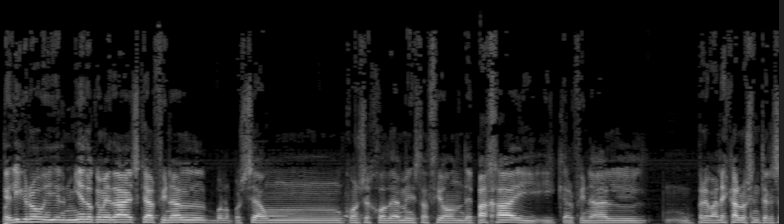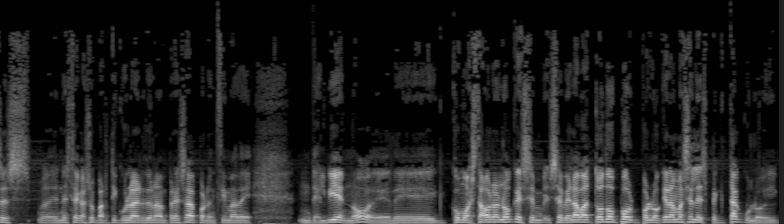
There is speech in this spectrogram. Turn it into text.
peligro y el miedo que me da es que al final, bueno, pues sea un consejo de administración de paja y, que al final prevalezcan los intereses, en este caso particulares de una empresa por encima de, del bien, ¿no? De, como hasta ahora, ¿no? Que se, velaba todo por, por, lo que era más el espectáculo y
